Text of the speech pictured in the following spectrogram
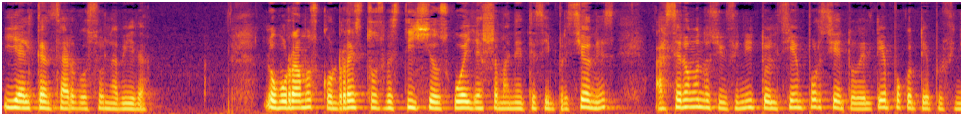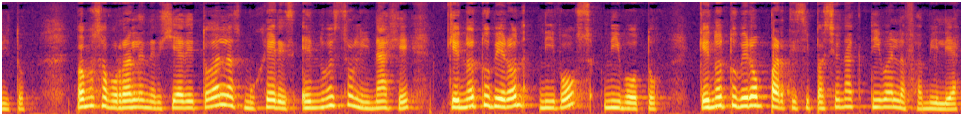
y alcanzar gozo en la vida. Lo borramos con restos, vestigios, huellas, remanentes e impresiones, a infinito el 100% del tiempo con tiempo infinito. Vamos a borrar la energía de todas las mujeres en nuestro linaje que no tuvieron ni voz ni voto, que no tuvieron participación activa en la familia,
